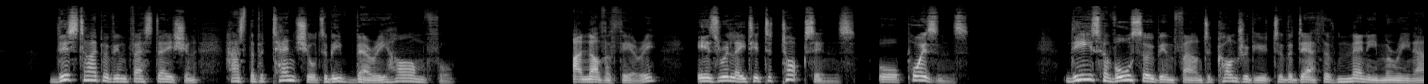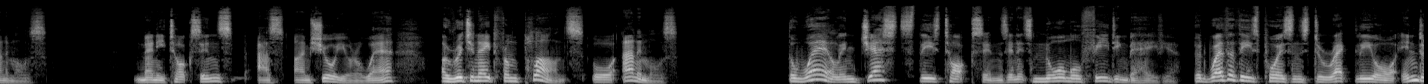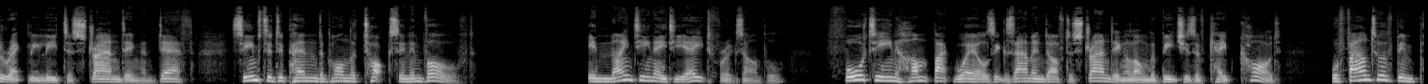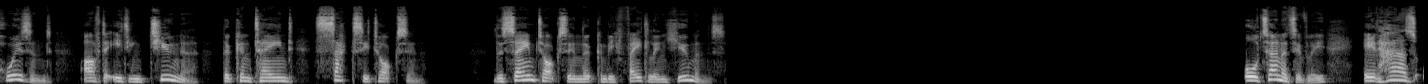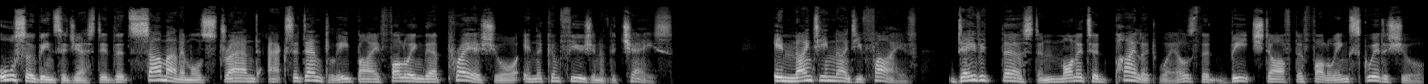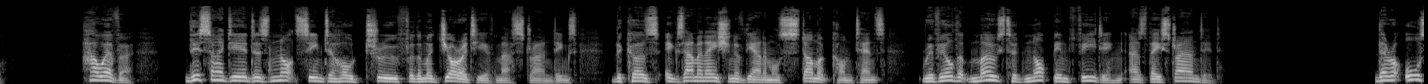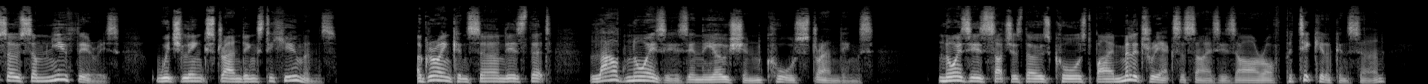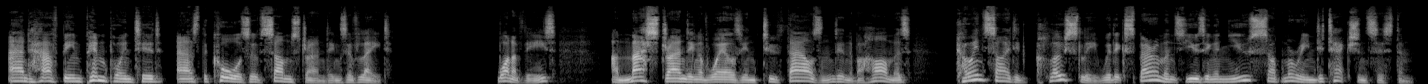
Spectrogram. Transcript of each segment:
this type of infestation has the potential to be very harmful. Another theory is related to toxins, or poisons. These have also been found to contribute to the death of many marine animals. Many toxins, as I'm sure you're aware, originate from plants or animals. The whale ingests these toxins in its normal feeding behavior, but whether these poisons directly or indirectly lead to stranding and death seems to depend upon the toxin involved. In 1988, for example, 14 humpback whales examined after stranding along the beaches of Cape Cod were found to have been poisoned after eating tuna that contained saxitoxin, the same toxin that can be fatal in humans. Alternatively, it has also been suggested that some animals strand accidentally by following their prey ashore in the confusion of the chase. In 1995, David Thurston monitored pilot whales that beached after following squid ashore. However, this idea does not seem to hold true for the majority of mass strandings because examination of the animal's stomach contents revealed that most had not been feeding as they stranded. There are also some new theories which link strandings to humans. A growing concern is that loud noises in the ocean cause strandings. Noises such as those caused by military exercises are of particular concern and have been pinpointed as the cause of some strandings of late. One of these, a mass stranding of whales in 2000 in the Bahamas, coincided closely with experiments using a new submarine detection system.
